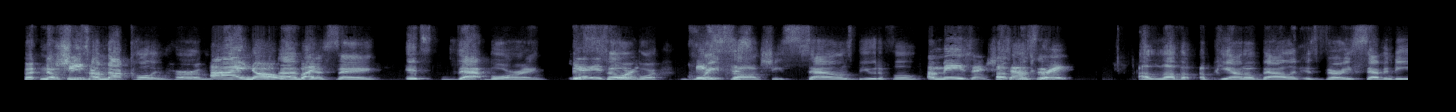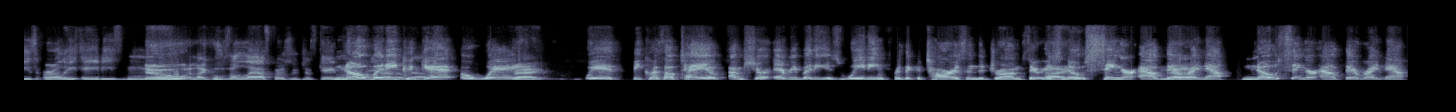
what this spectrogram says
but no, she's, she's, I'm not calling her a moose. I know. I'm just saying it's that boring. Yeah, it's, so boring. boring. Great it's song. Just, she sounds beautiful. Amazing. She uh, sounds listen, great. I love a, a, piano ballad. It's very 70s, early 80s. No, like who's the last person who just gave Nobody could ballad? get away right. with because I'll tell you, I'm sure everybody is waiting for the guitars and the drums. There is right. no singer out there no. right now. No singer out there right now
